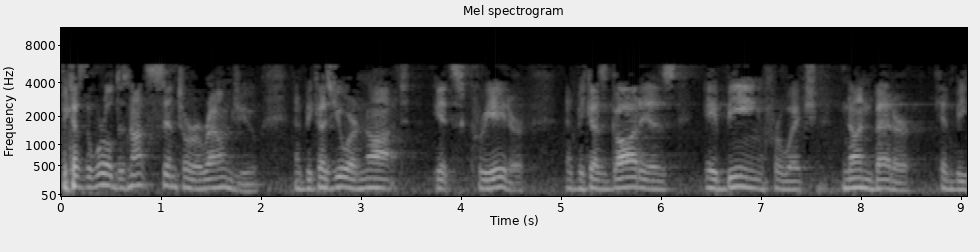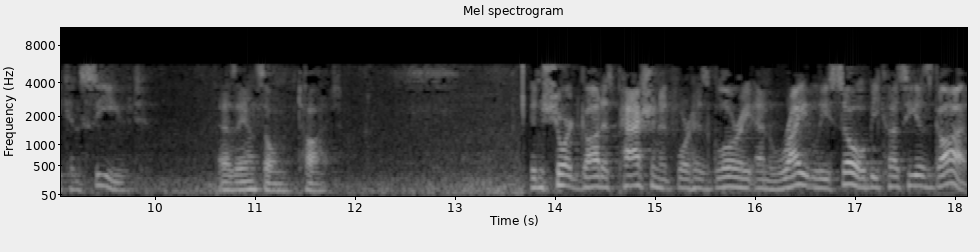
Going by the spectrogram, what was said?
Because the world does not center around you, and because you are not its creator, and because God is a being for which none better can be conceived, as Anselm taught. In short, God is passionate for his glory, and rightly so, because he is God.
